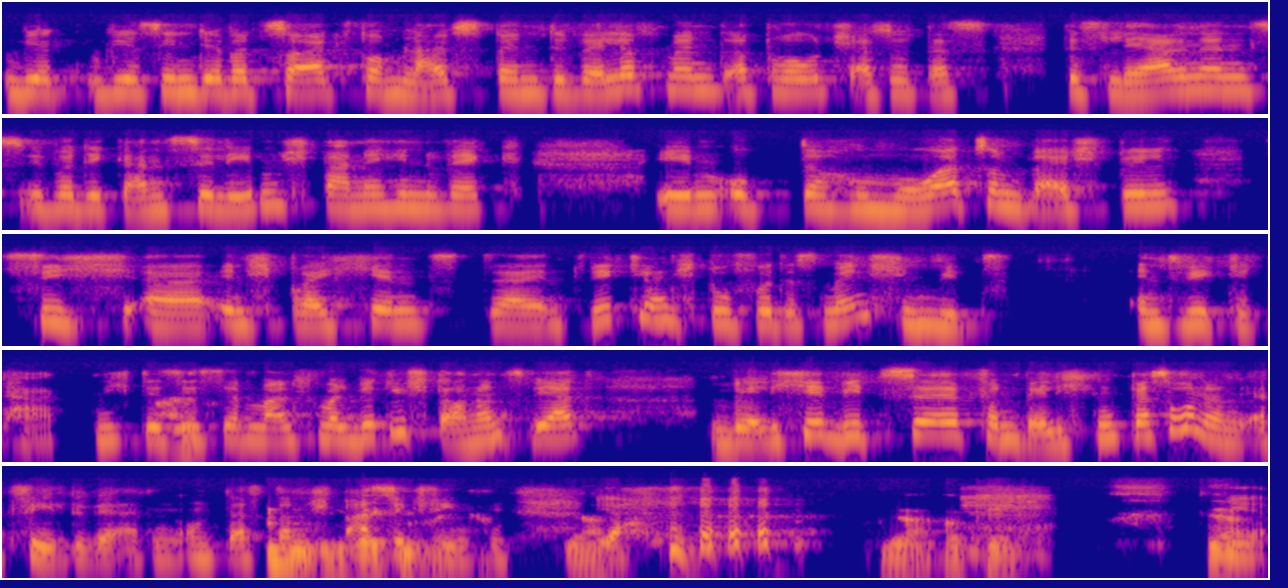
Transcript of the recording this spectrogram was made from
wir, wir sind überzeugt vom Lifespan Development Approach, also das, des Lernens über die ganze Lebensspanne hinweg, eben ob der Humor zum Beispiel sich äh, entsprechend der Entwicklungsstufe des Menschen mitentwickelt hat. Nicht? Das ist ja manchmal wirklich staunenswert, welche Witze von welchen Personen erzählt werden und das dann mhm, spaßig finden. Ja. ja. ja, okay. Ja. ja.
